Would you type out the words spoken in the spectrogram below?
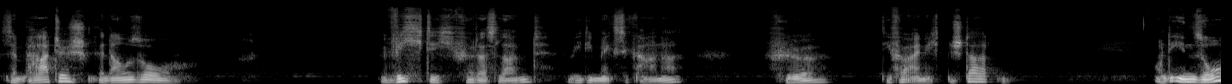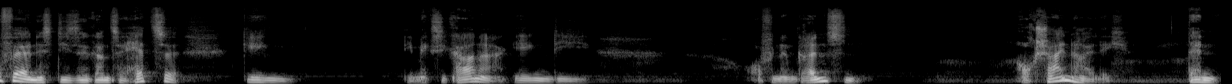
sympathisch, genauso wichtig für das Land wie die Mexikaner für die Vereinigten Staaten. Und insofern ist diese ganze Hetze gegen die Mexikaner, gegen die offenen Grenzen auch scheinheilig. Denn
